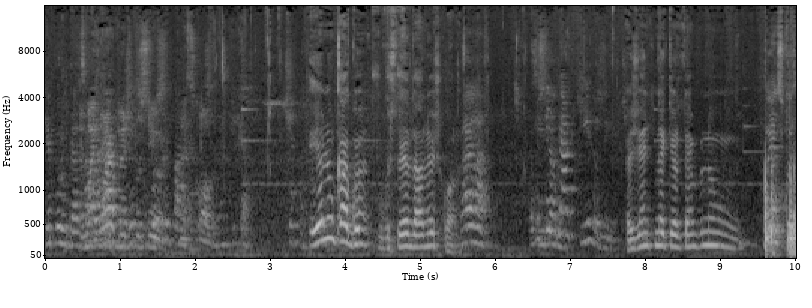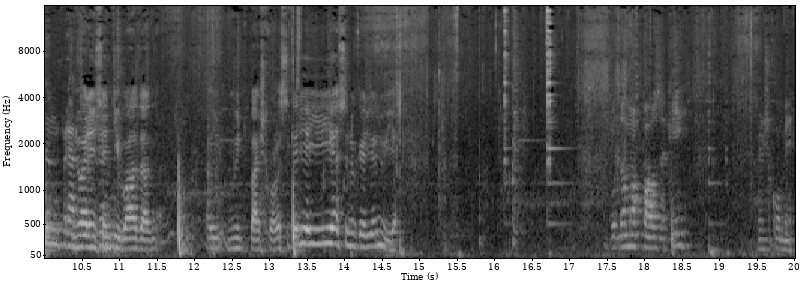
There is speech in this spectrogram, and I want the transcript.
Quer pôr o braço É mais separado? marcante pro senhor na escola. Eu nunca go- gostei de andar na escola. Vai lá. Eu vou sentar aqui, Rosinha. A gente naquele tempo não, Põe as coisas no prato. não era mim. incentivado a, a ir muito para a escola. Se queria ir, ia. Se não queria, não ia. Vou dar uma pausa aqui pra gente comer.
